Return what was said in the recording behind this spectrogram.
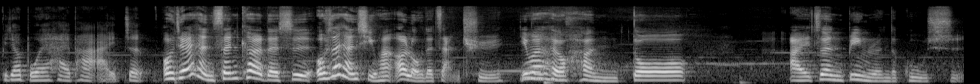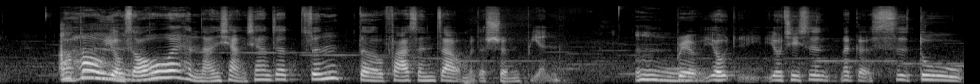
比较不会害怕癌症。我觉得很深刻的是，我是很喜欢二楼的展区，因为有很多癌症病人的故事，啊然后有时候会很难想象这真的发生在我们的身边。嗯。尤尤其是那个四度，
